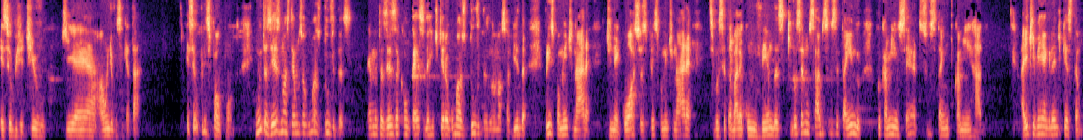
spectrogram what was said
esse objetivo que é aonde você quer estar? Tá? Esse é o principal ponto. Muitas vezes nós temos algumas dúvidas. Né? Muitas vezes acontece da gente ter algumas dúvidas na nossa vida, principalmente na área de negócios, principalmente na área se você trabalha com vendas, que você não sabe se você está indo para o caminho certo, se você está indo para o caminho errado. Aí que vem a grande questão.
